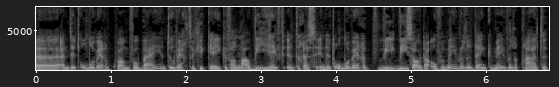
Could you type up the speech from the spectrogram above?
Uh, en dit onderwerp kwam voorbij. En toen werd er gekeken van, nou, wie heeft interesse in dit onderwerp? Wie, wie zou daarover mee willen denken, mee willen praten?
